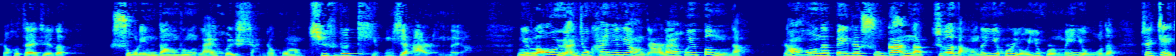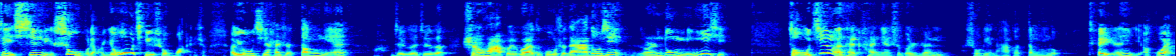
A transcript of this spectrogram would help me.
然后在这个树林当中来回闪着光。其实这挺吓人的呀，你老远就看一亮点来回蹦的。然后呢，被这树干呢遮挡的，一会儿有一会儿没有的，这这这心里受不了。尤其是晚上啊，尤其还是当年啊，这个这个神话鬼怪的故事，大家都信，人都迷信。走近了才看见是个人，手里拿个灯笼。这人也怪，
